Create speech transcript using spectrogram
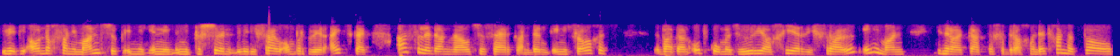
jy weet die aandag van die man soek en die, en die, en die persoon, jy weet die vrou amper probeer uitskyk as hulle dan wel so ver kan dink. En die vraag is wat dan opkom is hoe reageer die vrou en die man teenoor daai kat se gedrag want dit gaan bepaal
